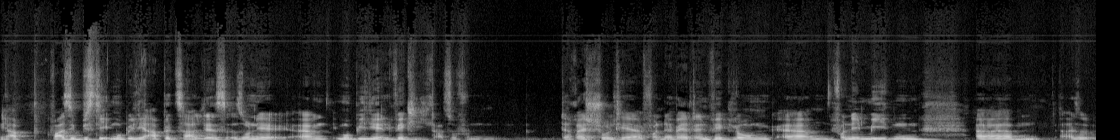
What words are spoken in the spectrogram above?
ja, quasi bis die Immobilie abbezahlt ist, so eine ähm, Immobilie entwickelt. Also von der Restschuld her, von der Wertentwicklung, ähm, von den Mieten. Ähm, also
